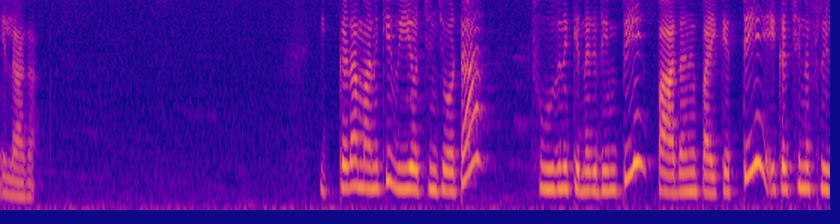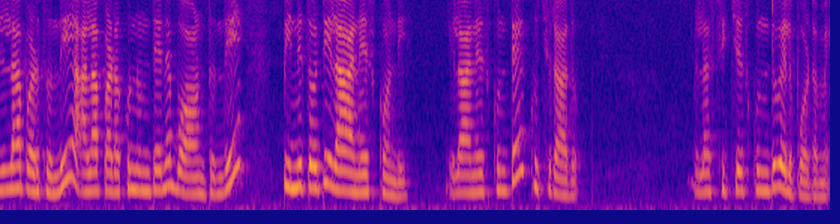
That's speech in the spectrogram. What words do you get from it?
ఇలాగా. ఇక్కడ మనకి వి వచ్చిన చోట సూదిని కిందకి దింపి పాదాన్ని పైకెత్తి ఇక్కడ చిన్న ఫ్రిల్లా పడుతుంది. అలా పడకుండా ఉంటేనే బాగుంటుంది. పిన్నితోటి ఇలా అనేసుకోండి. ఇలా అనేసుకుంటే కుచ్చురాదు. ఇలా స్టిచ్ చేసుకుంటూ వెళ్ళిపోవటమే.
